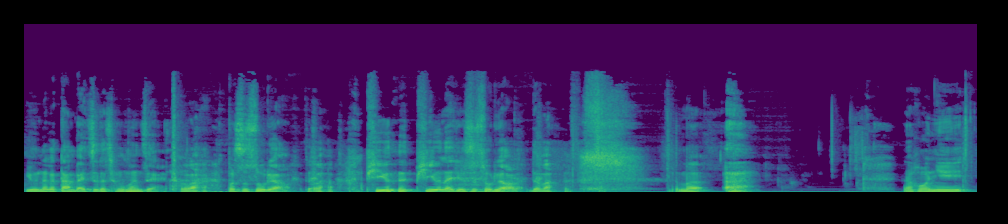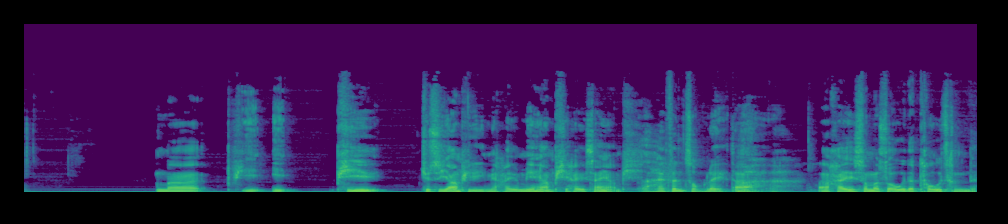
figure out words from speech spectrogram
有那个蛋白质的成分在，对吧？不是塑料，对吧？PU PU 呢就是塑料了，对吧？那么，然后你，那么皮一皮就是羊皮里面还有绵羊皮，还有山羊皮还分种类，啊？啊，还有什么所谓的头层的，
